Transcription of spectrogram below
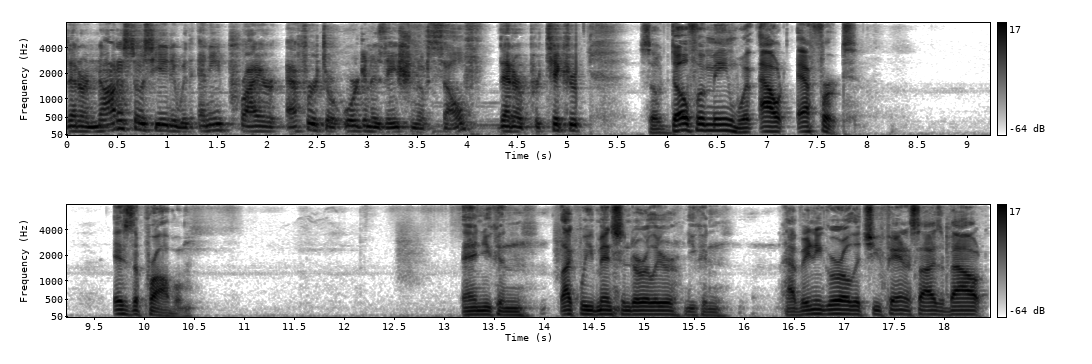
that are not associated with any prior effort or organization of self that are particular So, dopamine without effort is the problem. And you can, like we mentioned earlier, you can have any girl that you fantasize about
